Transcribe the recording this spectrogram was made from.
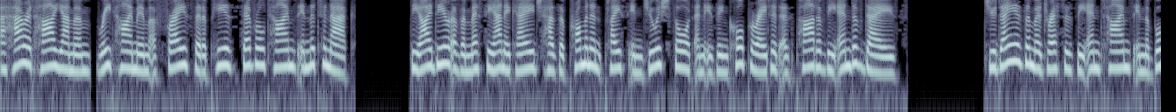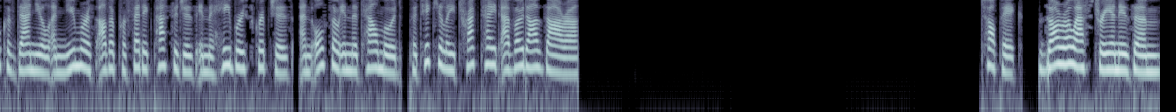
Aharat ha-yamim, Haimim a phrase that appears several times in the Tanakh. The idea of a messianic age has a prominent place in Jewish thought and is incorporated as part of the end of days. Judaism addresses the end times in the Book of Daniel and numerous other prophetic passages in the Hebrew Scriptures, and also in the Talmud, particularly Tractate Avodah Zarah. Zoroastrianism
